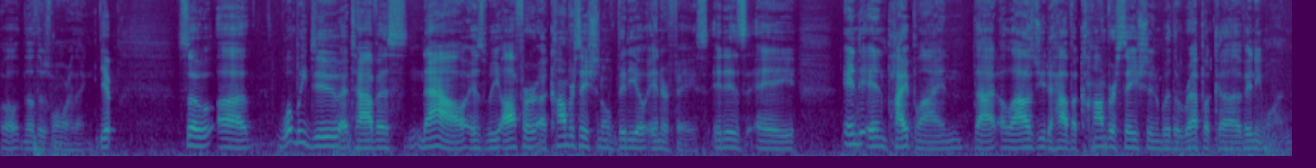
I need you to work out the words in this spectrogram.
Well, no, there's one more thing. Yep. So uh, what we do at Tavus now is we offer a conversational video interface. It is a end-to-end -end pipeline that allows you to have a conversation with a replica of anyone.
